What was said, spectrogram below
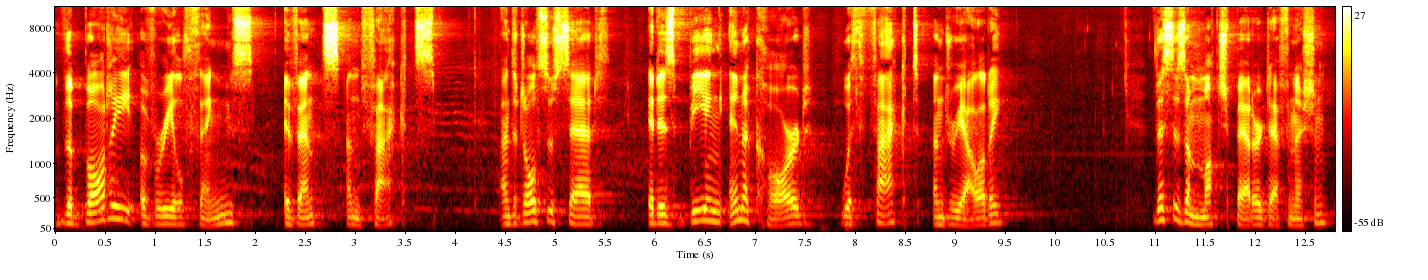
the body of real things, events, and facts. And it also said it is being in accord with fact and reality. This is a much better definition.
